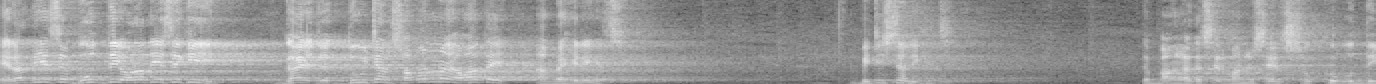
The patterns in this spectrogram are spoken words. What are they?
এরা দিয়েছে বুদ্ধি, ওরা দিয়েছে কি? গায়ে দুইটার সমন্বয় হওয়াতে আমরা হেরে গেছি। ব্রিটিশরা লিখেছে। তো বাংলাদেশের মানুষের সূক্ষ্ম বুদ্ধি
